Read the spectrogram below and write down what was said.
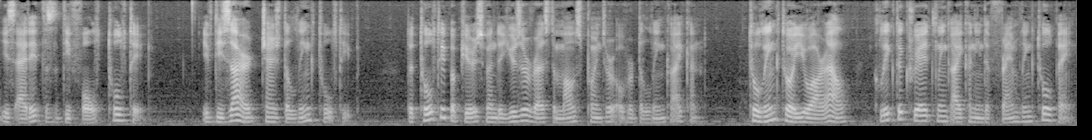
is added as the default tooltip. If desired, change the link tooltip. The tooltip appears when the user rests the mouse pointer over the link icon. To link to a URL, click the Create Link icon in the Frame Link tool pane.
